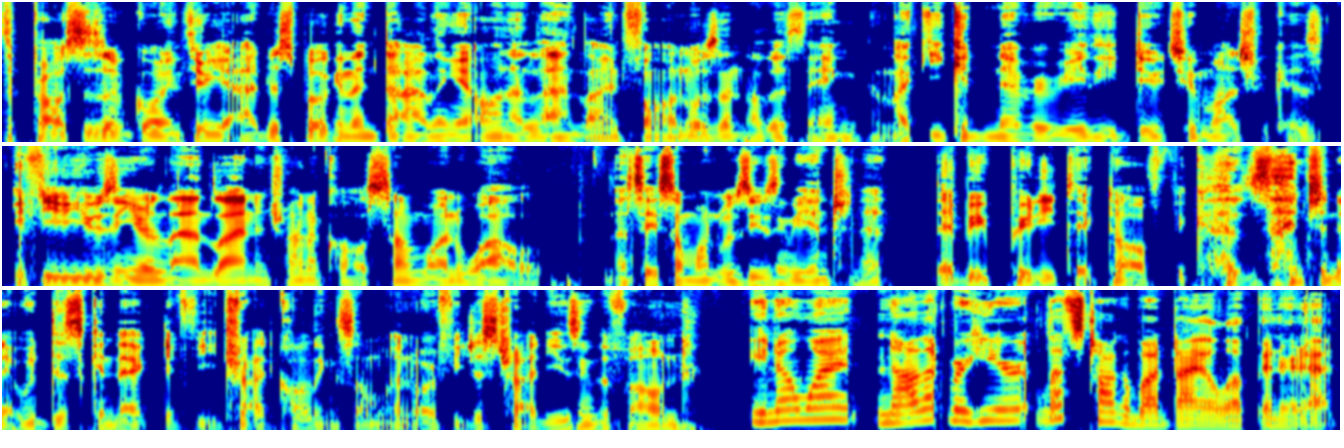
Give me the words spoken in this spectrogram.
the process of going through your address book and then dialing it on a landline phone was another thing. Like you could never really do too much because if you're using your landline and trying to call someone while, let's say, someone was using the internet, they'd be pretty ticked off because the internet would disconnect if you tried calling someone or if you just tried using the phone. You know what? Now that we're here, let's talk about dial up internet.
